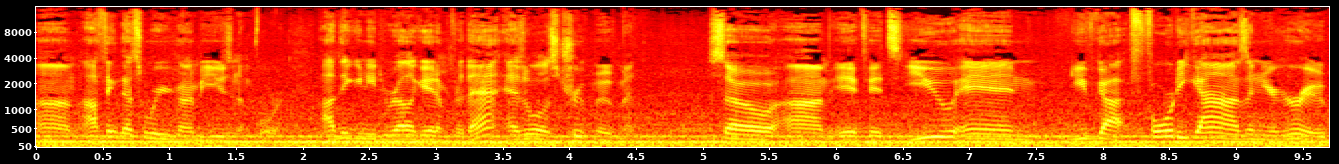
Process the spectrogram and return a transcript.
Um, I think that's where you're going to be using them for. I think you need to relegate them for that as well as troop movement. So um, if it's you and you've got 40 guys in your group,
